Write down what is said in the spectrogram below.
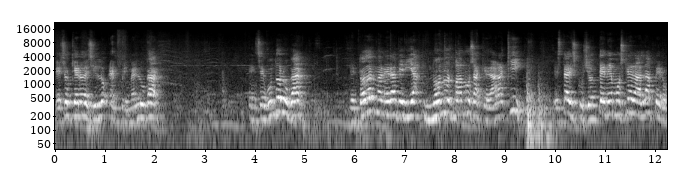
Eso quiero decirlo en primer lugar. En segundo lugar, de todas maneras diría, no nos vamos a quedar aquí. Esta discusión tenemos que darla, pero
